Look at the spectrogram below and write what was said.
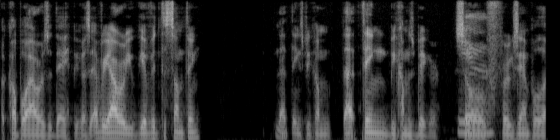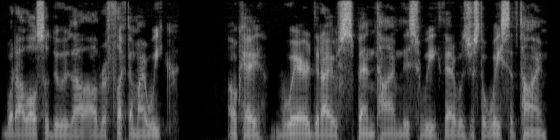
a couple hours a day because every hour you give it to something, that things become that thing becomes bigger. So, yeah. for example, uh, what I'll also do is I'll, I'll reflect on my week. Okay, where did I spend time this week that it was just a waste of time?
